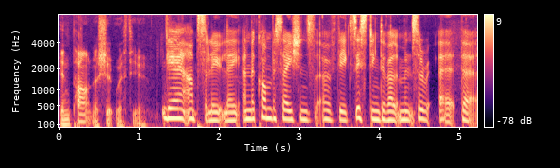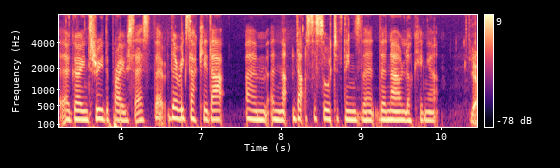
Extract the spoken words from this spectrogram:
in partnership with you. Yeah, absolutely. And the conversations of the existing developments are, uh, that are going through the process, they're, they're exactly that. Um, and that, that's the sort of things that they're now looking at. Yeah.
